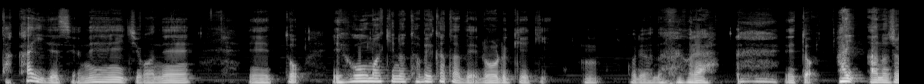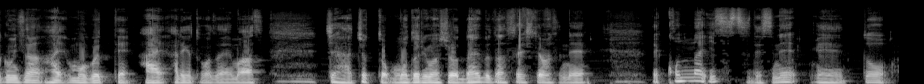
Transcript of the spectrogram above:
高いですよね、いちごね。えー、っと、恵方巻きの食べ方でロールケーキ。これはな、これは。えっと、はい、あの、職人さん、はい、潜って、はい、ありがとうございます。じゃあ、ちょっと戻りましょう。だいぶ脱線してますね。で、こんな5つですね。えー、っと、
